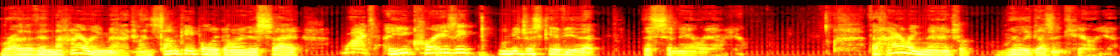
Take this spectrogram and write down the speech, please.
rather than the hiring manager. And some people are going to say, What? Are you crazy? Let me just give you the, the scenario here. The hiring manager really doesn't care yet.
